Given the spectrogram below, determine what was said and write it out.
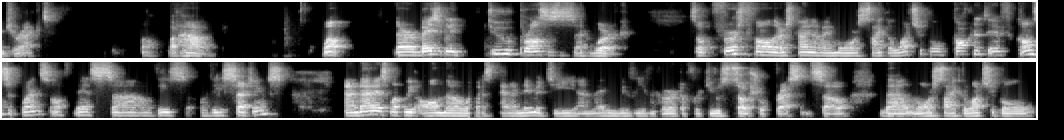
interact. Well, but how? Well, there are basically two processes at work. So first of all, there's kind of a more psychological cognitive consequence of this uh, of these of these settings. And that is what we all know as anonymity, and maybe you've even heard of reduced social presence. So the more psychological,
